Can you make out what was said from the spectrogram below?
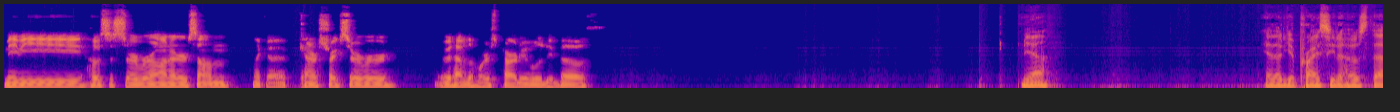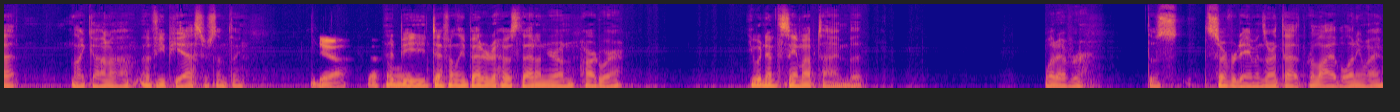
maybe host a server on it or something. Like a Counter Strike server. It would have the horsepower to be able to do both. Yeah. Yeah, that'd get pricey to host that, like on a, a VPS or something. Yeah, definitely. That'd be definitely better to host that on your own hardware. You wouldn't have the same uptime, but whatever. Those server daemons aren't that reliable anyway.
